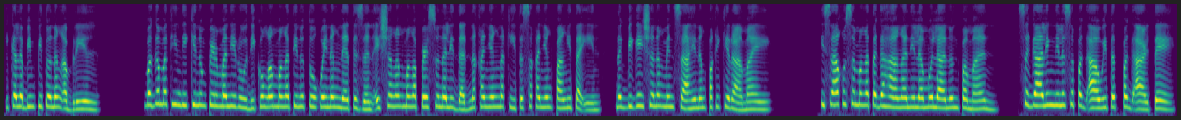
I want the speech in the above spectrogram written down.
ikalabimpito ng Abril. Bagamat hindi kinumpirma ni Rudy kung ang mga tinutukoy ng netizen ay siyang ang mga personalidad na kanyang nakita sa kanyang pangitain, nagbigay siya ng mensahe ng pakikiramay. Isa ako sa mga tagahanga nila mula nun pa man. Sa galing nila sa pag-awit at pag-arte.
